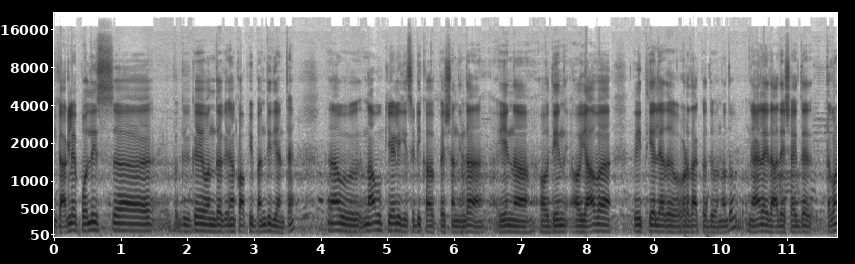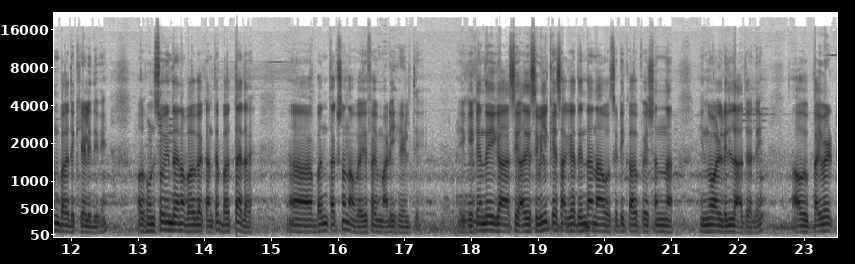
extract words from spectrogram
ಈಗಾಗಲೇ ಪೊಲೀಸ್ಗೆ ಒಂದು ಕಾಪಿ ಬಂದಿದೆಯಂತೆ. ನಾವು ನಾವು ಕೇಳಿ ಸಿಟಿ ಕಾರ್ಪೊರೇಷನ್ನಿಂದ ಏನು ಅವ್ರದ್ದೇನು ಅವ್ರು ಯಾವ ರೀತಿಯಲ್ಲಿ ಅದು ಹೊಡೆದಾಕೋದು ಅನ್ನೋದು ನ್ಯಾಯಾಲಯದ ಆದೇಶ ಇದೆ ತಗೊಂಡು ಬರೋದಕ್ಕೆ ಕೇಳಿದ್ದೀವಿ. ಅವ್ರು ಹುಣಸೂರಿಂದ ಏನೋ ಬರಬೇಕಂತೆ ಬರ್ತಾ ಇದ್ದಾರೆ. ಬಂದ ತಕ್ಷಣ ನಾವು ವೆರಿಫೈ ಮಾಡಿ ಹೇಳ್ತೀವಿ. ಈಗ ಏಕೆಂದರೆ ಈಗ ಸಿ, ಅದು ಸಿವಿಲ್ ಕೇಸ್ ಆಗಿರೋದ್ರಿಂದ ನಾವು ಸಿಟಿ ಕಾರ್ಪೊರೇಷನ್ ಇನ್ವಾಲ್ವ್ಡ್ ಇಲ್ಲ ಅದರಲ್ಲಿ. ಅವರು ಪ್ರೈವೇಟ್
